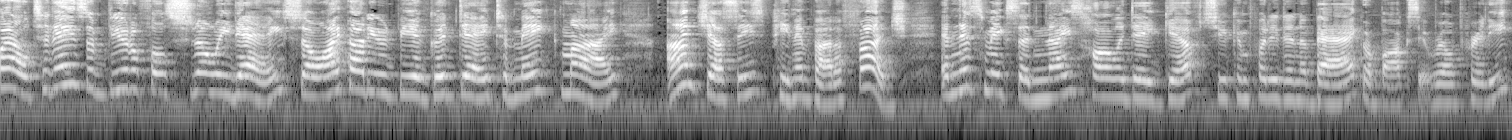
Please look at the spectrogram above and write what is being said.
Well, today's a beautiful snowy day, so I thought it would be a good day to make my Aunt Jessie's peanut butter fudge. And this makes a nice holiday gift. You can put it in a bag or box it real pretty,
